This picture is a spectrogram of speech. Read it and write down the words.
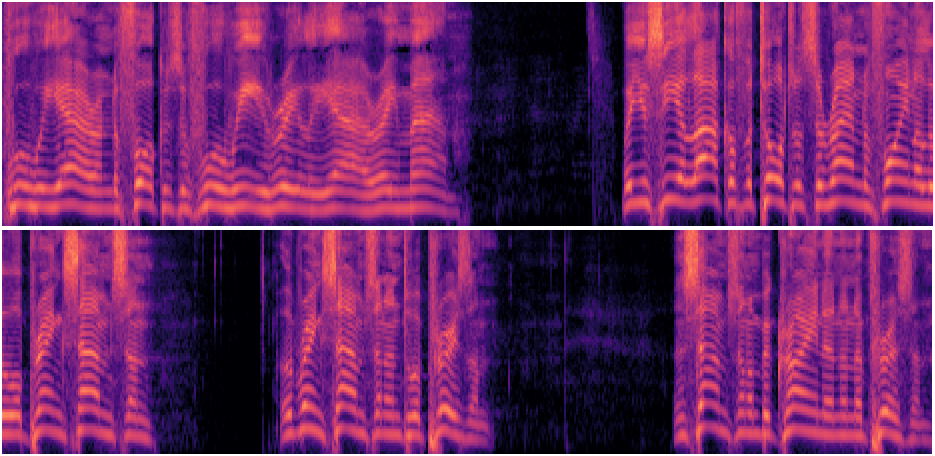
who we are and the focus of who we really are. Amen. But you see, a lack of a total surrender finally will bring Samson, will bring Samson into a prison. And Samson will be grinding in a prison.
